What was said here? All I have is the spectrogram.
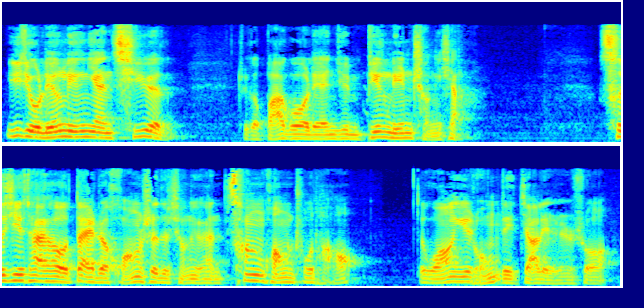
一九零零年七月，这个八国联军兵临城下，慈禧太后带着皇室的成员仓皇出逃。这王懿荣对家里人说。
